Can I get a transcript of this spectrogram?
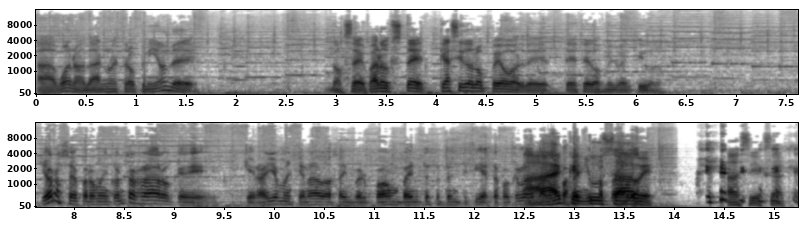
a, bueno, a dar nuestra opinión de, no sé, para usted, ¿qué ha sido lo peor de, de este 2021? Yo no sé, pero me encuentro raro que, que no haya mencionado a Cyberpunk 2077. Porque lo Ah, que tú pasado. sabes. Ah, sí, exacto.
